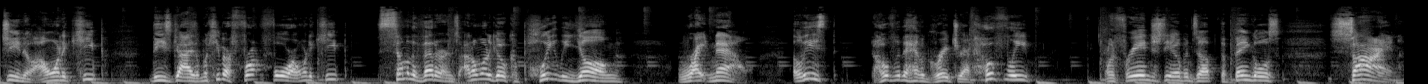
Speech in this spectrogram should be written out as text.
Geno. I want to keep these guys. I want to keep our front four. I want to keep some of the veterans. I don't want to go completely young right now. At least, hopefully, they have a great draft. Hopefully, when free agency opens up, the Bengals sign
